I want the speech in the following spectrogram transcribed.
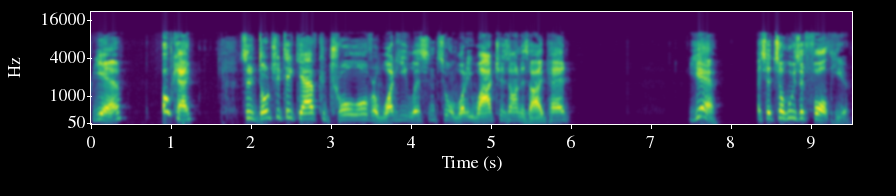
Yeah. Okay. So don't you think you have control over what he listens to and what he watches on his iPad? Yeah. I said, So who's at fault here?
